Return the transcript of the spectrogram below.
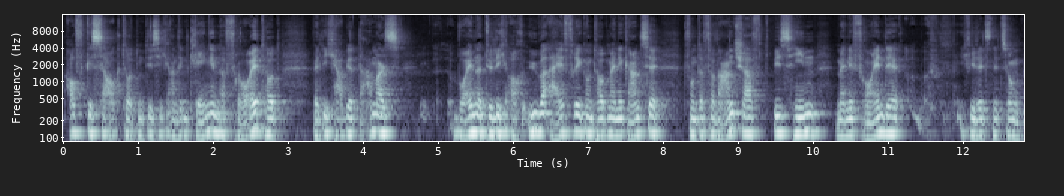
aufgesaugt hat und die sich an den Klängen erfreut hat, weil ich habe ja damals war ich natürlich auch übereifrig und habe meine ganze, von der Verwandtschaft bis hin, meine Freunde, ich will jetzt nicht sagen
